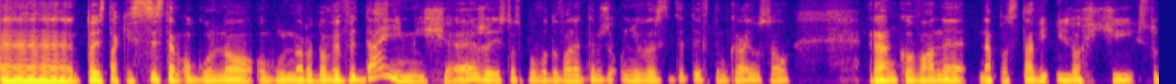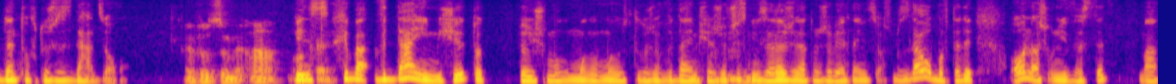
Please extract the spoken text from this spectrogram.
E, to jest taki system ogólno, ogólnonarodowy. Wydaje mi się, że jest to spowodowane tym, że uniwersytety w tym kraju są rankowane na podstawie ilości studentów, którzy zdadzą. Rozumiem. A, Więc okej. chyba wydaje mi się, to, to już mogę, mogę mówić tylko, że wydaje mi się, że Mhm. wszystkim zależy na tym, żeby jak najwięcej osób zdało, bo wtedy o nasz uniwersytet ma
